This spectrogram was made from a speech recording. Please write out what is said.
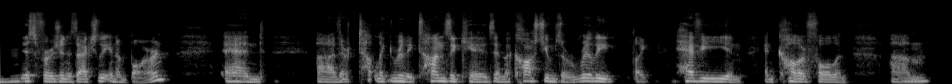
Mhm. This version is actually in a barn, and uh, there are t- like really tons of kids, and the costumes are really like heavy and and colorful, and um,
